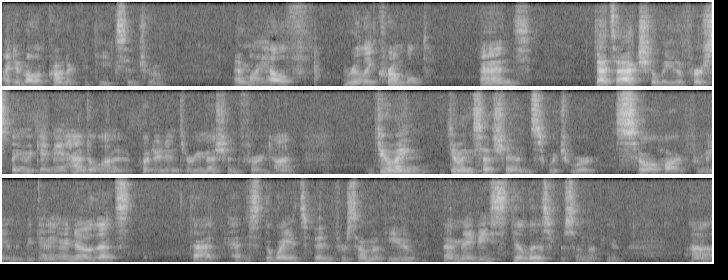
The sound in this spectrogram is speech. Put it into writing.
I developed chronic fatigue syndrome. And my health really crumbled. And that's actually the first thing that gave me a handle on it, to put it into remission for a time. Doing, doing sessions, which were so hard for me in the beginning. I know that's, that is the way it's been for some of you, and maybe still is for some of you. Uh,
